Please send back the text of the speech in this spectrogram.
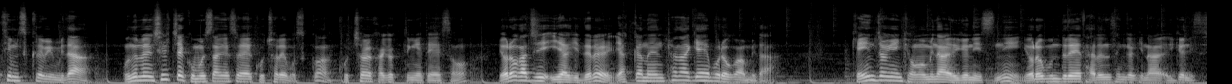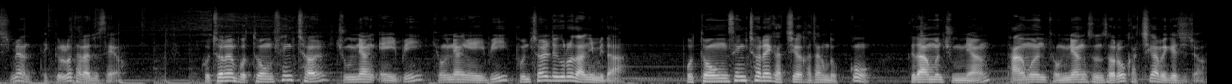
팀 스크랩입니다. 오늘은 실제 고물상에서의 고철의 모습과 고철 가격 등에 대해서 여러 가지 이야기들을 약간은 편하게 해보려고 합니다. 개인적인 경험이나 의견이 있으니 여러분들의 다른 생각이나 의견 있으시면 댓글로 달아주세요. 고철은 보통 생철, 중량 AB, 경량 AB, 분철 등으로 나뉩니다. 보통 생철의 가치가 가장 높고 그 다음은 중량, 다음은 경량 순서로 가치가 매겨지죠.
